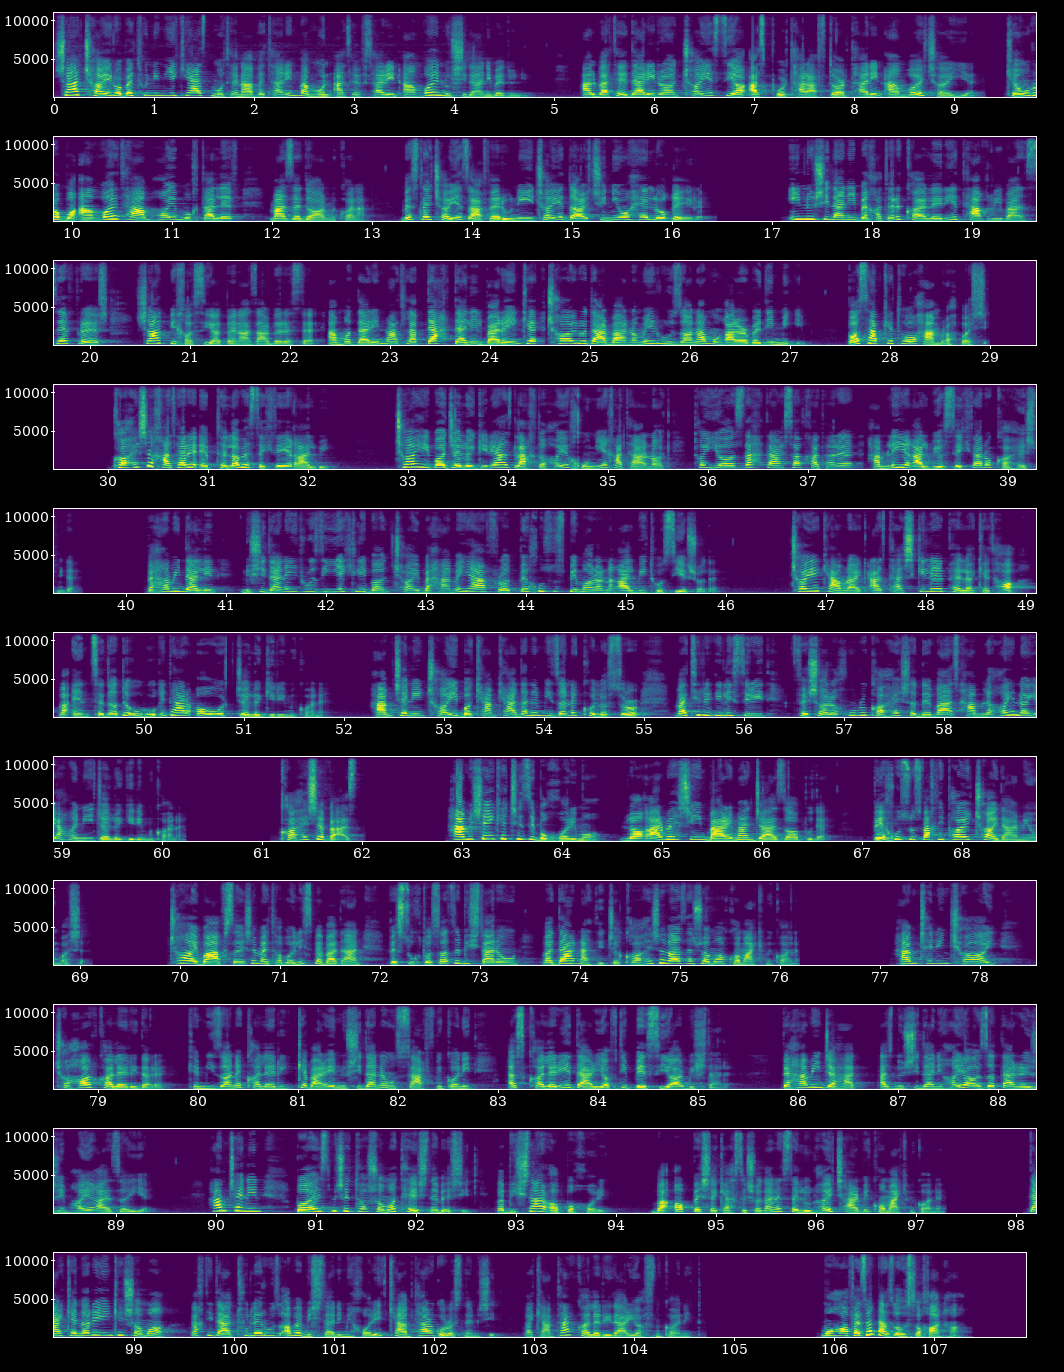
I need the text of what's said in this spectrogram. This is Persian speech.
شاید چای رو بتونیم یکی از متنوعترین و منعطفترین انواع نوشیدنی بدونیم. البته در ایران چای سیاه از پرطرفدارترین انواع چاییه که اون رو با انواع طعمهای مختلف مزهدار می‌کنن مثل چای زعفرونی، چای دارچینی و هل و غیره. این نوشیدنی به خاطر کالری تقریبا صفرش شاید بیخاصیت به نظر برسه اما در این مطلب ده دلیل برای اینکه چای رو در برنامه روزانهمون قرار بدیم میگیم با سبک تو همراه باشید کاهش خطر ابتلا به سکته قلبی چای با جلوگیری از لخته های خونی خطرناک تا 11 درصد خطر حمله قلبی و سکته رو کاهش میده. به همین دلیل نوشیدن روزی یک لیوان چای به همه افراد به خصوص بیماران قلبی توصیه شده. چای کمرگ از تشکیل پلاکت ها و انصداد عروقی در آورت جلوگیری می‌کنه. همچنین چای با کم کردن میزان کلسترول و تریگلیسیرید فشار خون رو کاهش داده و از حمله های ناگهانی جلوگیری می‌کنه. کاهش وزن همیشه اینکه چیزی بخوریم و لاغر بشیم برای من جذاب بوده. به خصوص وقتی پای چای در میون باشه. چای با افزایش متابولیسم بدن به سوخت و ساز بیشتر اون و در نتیجه کاهش وزن شما کمک می‌کنه. همچنین چای چهار کالری داره که میزان کالری که برای نوشیدن اون صرف می‌کنید از کالری دریافتی بسیار بیشتره. به همین جهت از نوشیدنی های آزاد در رژیم های غذاییه. همچنین باعث میشه تا شما تشنه بشید و بیشتر آب بخورید و آب به شکسته شدن سلول های چربی کمک می‌کنه. در کنار اینکه شما وقتی در طول روز آب بیشتری می‌خورید کمتر گرسنه نمیشید و کمتر کالری دریافت می‌کنید. محافظت از استخوانها.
